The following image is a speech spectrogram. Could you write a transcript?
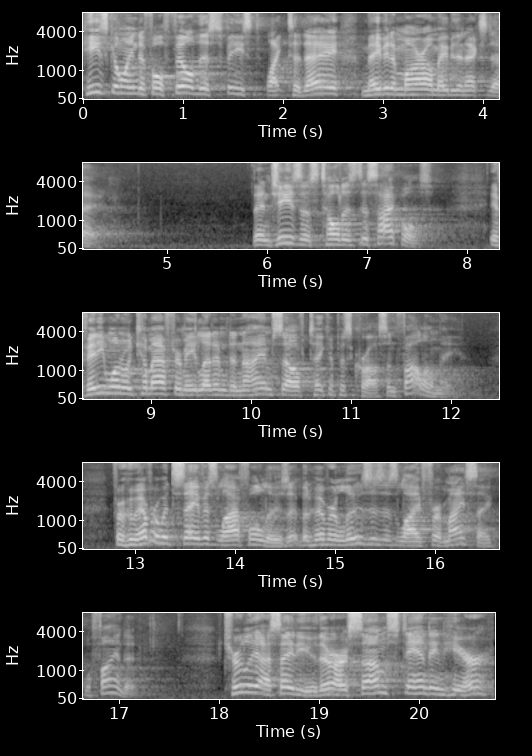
He's going to fulfill this feast like today, maybe tomorrow, maybe the next day. Then Jesus told His disciples, If anyone would come after me, let him deny himself, take up his cross, and follow me. For whoever would save his life will lose it, but whoever loses his life for my sake will find it. Truly I say to you, there are some standing here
